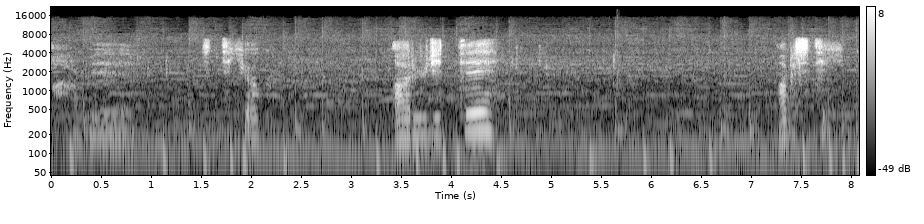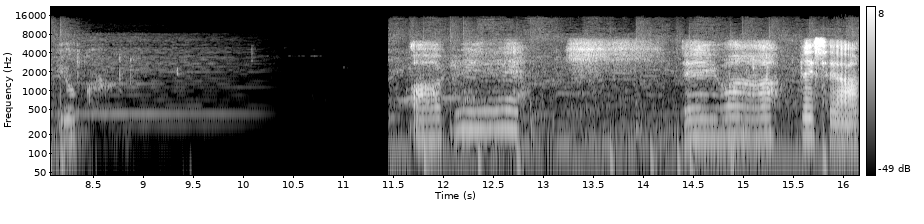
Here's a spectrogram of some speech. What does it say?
Abi stick yok. Are you ciddi? Abi stick yok. Abi. Eyvah. Neyse ya.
